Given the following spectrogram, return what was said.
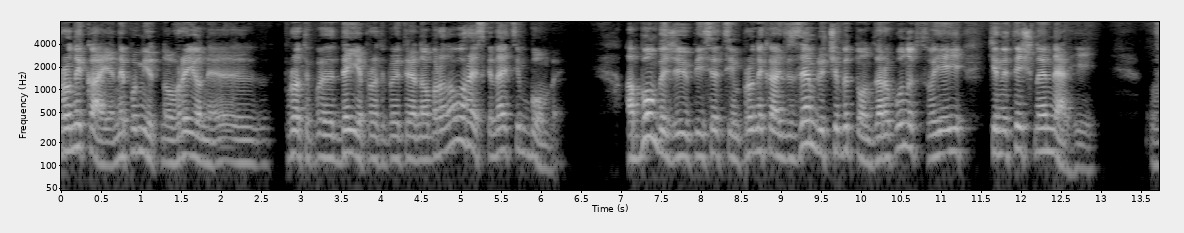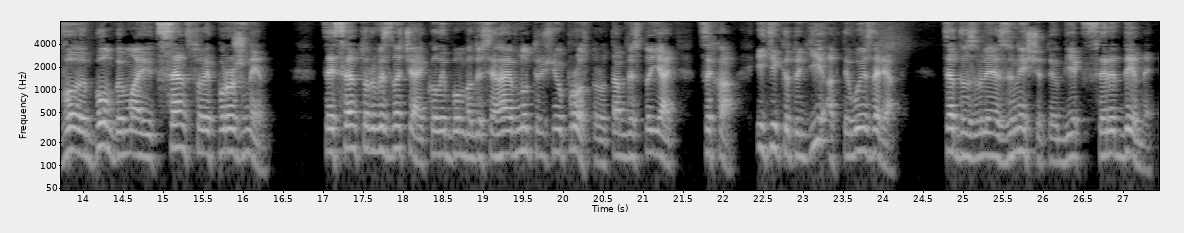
проникає непомітно в райони, е, проти, де є протиповітряна оборона ворога і скидає ці бомби. А бомби GU-57 проникають в землю чи бетон за рахунок своєї кінетичної енергії. В бомби мають сенсори порожнин. Цей сенсор визначає, коли бомба досягає внутрішнього простору, там, де стоять цеха, і тільки тоді активує заряд. Це дозволяє знищити об'єкт зсередини,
